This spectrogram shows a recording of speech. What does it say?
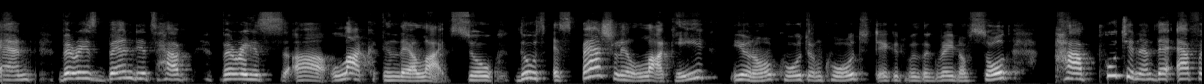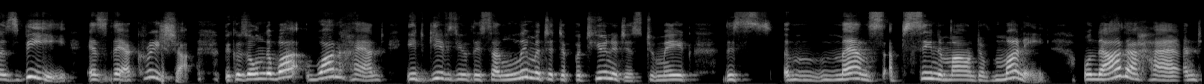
And various bandits have various uh, luck in their lives. So those especially lucky, you know, quote unquote, take it with a grain of salt, have Putin and the FSB as their Krysha. Because on the one hand, it gives you this unlimited opportunities to make this um, immense, obscene amount of money. On the other hand,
